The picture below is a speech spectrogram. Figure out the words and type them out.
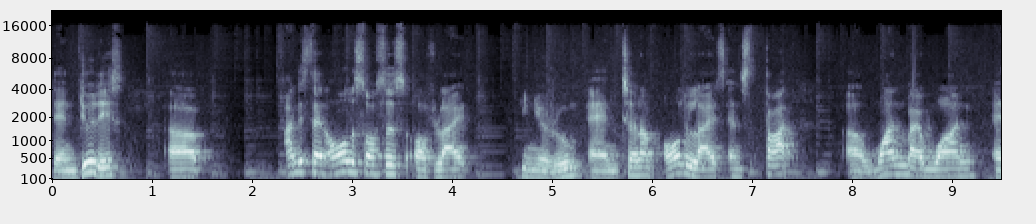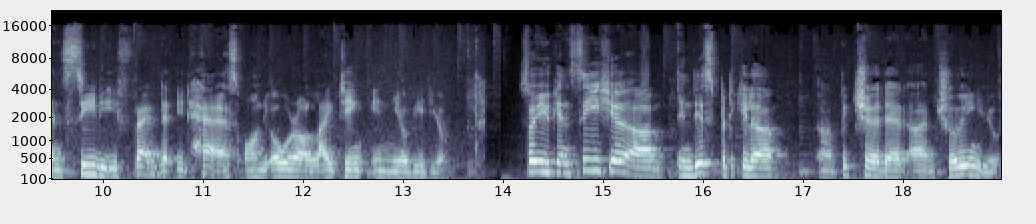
then do this. Uh, understand all the sources of light in your room and turn off all the lights and start uh, one by one and see the effect that it has on the overall lighting in your video. So you can see here um, in this particular uh, picture that I'm showing you,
